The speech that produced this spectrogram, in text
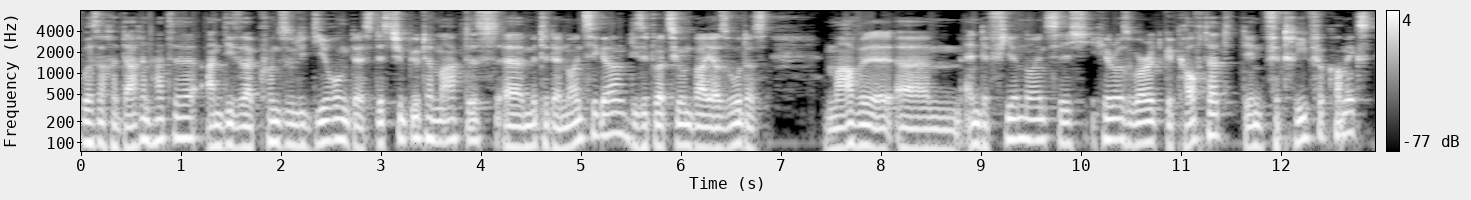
Ursache darin hatte, an dieser Konsolidierung des Distributor-Marktes äh, Mitte der 90er. Die Situation war ja so, dass Marvel ähm, Ende 94 Heroes World gekauft hat, den Vertrieb für Comics,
